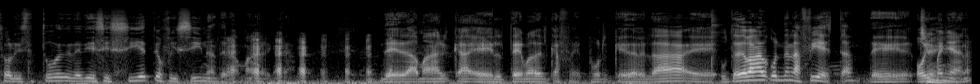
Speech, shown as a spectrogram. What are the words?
solicitudes de 17 oficinas de la marca. de la marca, el tema del café. Porque de verdad, eh, ustedes van a dar cuenta en la fiesta de hoy y mañana.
